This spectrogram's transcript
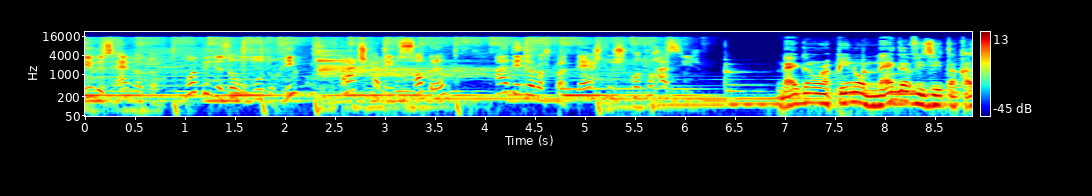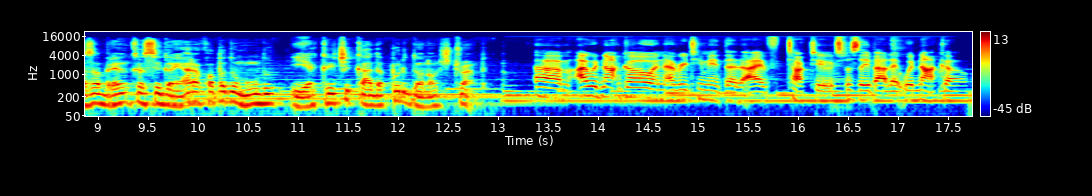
Lewis Hamilton mobilizou um mundo rico, praticamente só branco, a aderir aos protestos contra o racismo. Megan Rapinoe nega a visita à Casa Branca se ganhar a Copa do Mundo e é criticada por Donald Trump. Um, I would not go, and every teammate that I've talked to explicitly about it would not go.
